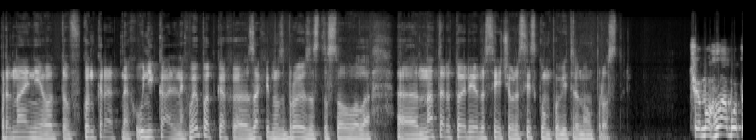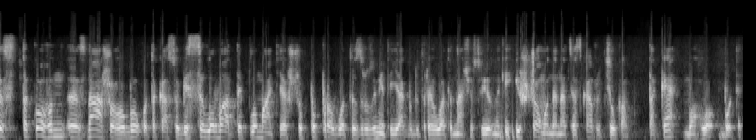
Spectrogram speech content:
принаймні от в конкретних унікальних випадках е, західну зброю застосовувала на території Росії чи в російському повітряному просторі? Чи могла бути з такого е, з нашого боку така собі силова дипломатія, щоб попробувати зрозуміти, як будуть реагувати наші союзники, і що вони на це скажуть? Цілком таке могло бути.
